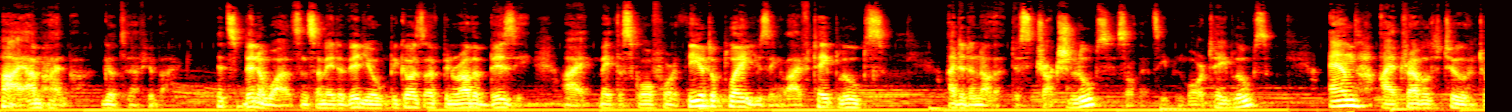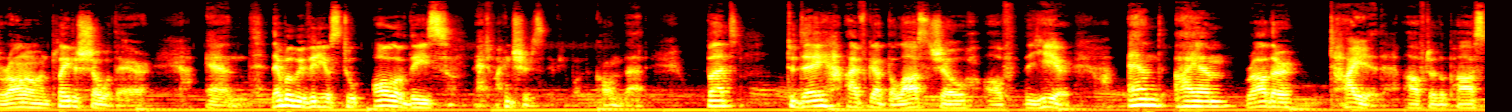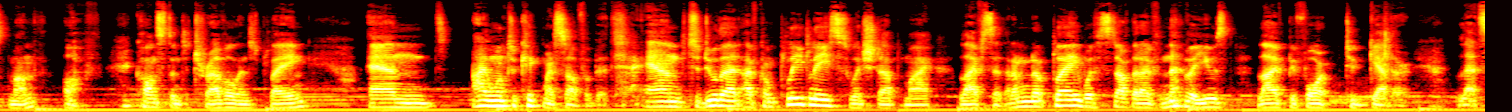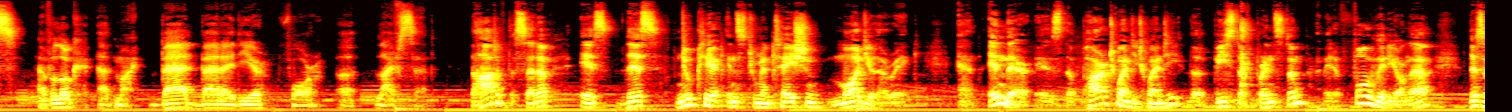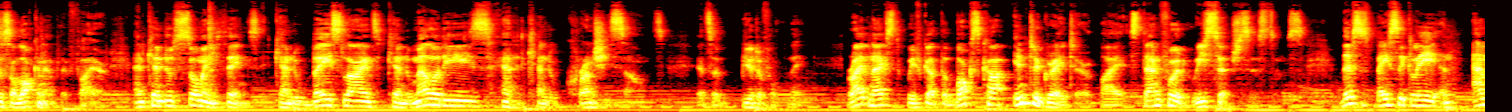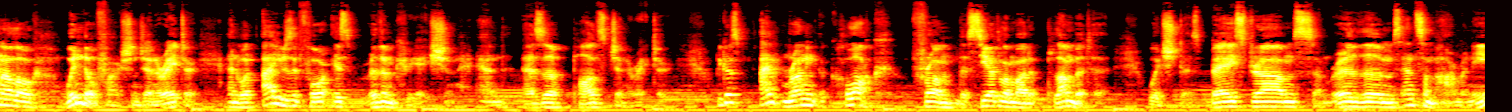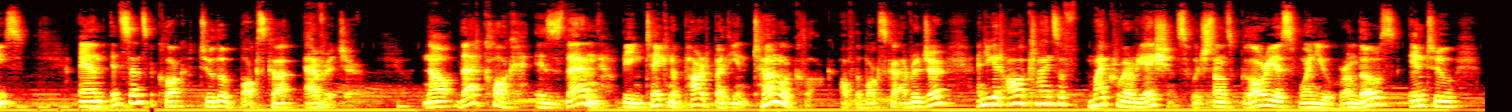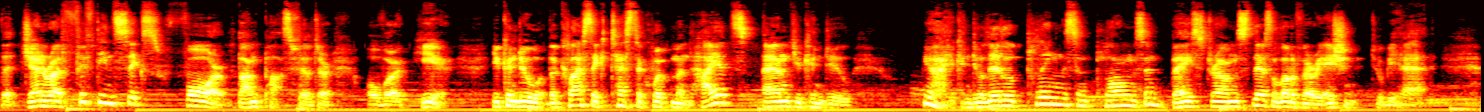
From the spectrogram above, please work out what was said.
Hi, I'm Hainbach. Good to have you back. It's been a while since I made a video because I've been rather busy. I made the score for a theater play using live tape loops. I did another Destruction loops, so that's even more tape loops. And I traveled to Toronto and played a show there. And there will be videos to all of these adventures, if you want to call them that. But today I've got the last show of the year. And I am rather tired after the past month of constant travel and playing. And I want to kick myself a bit. And to do that, I've completely switched up my live set. And I'm gonna play with stuff that I've never used live before together. Let's have a look at my bad, bad idea for a live set. The heart of the setup is this nuclear instrumentation modular rig. And in there is the PAR 2020, the Beast of Princeton. I made a full video on that. This is a lock-in amplifier and can do so many things. It can do bass lines, it can do melodies, and it can do crunchy sounds. It's a beautiful thing. Right next, we've got the Boxcar Integrator by Stanford Research Systems. This is basically an analog window function generator, and what I use it for is rhythm creation and as a pulse generator. Because I'm running a clock from the Seattle Armada Plumbutter, which does bass drums, some rhythms, and some harmonies, and it sends a clock to the Boxcar Averager. Now, that clock is then being taken apart by the internal clock of the Boxcar Averager, and you get all kinds of micro variations, which sounds glorious when you run those into the GenRad 1564 bandpass filter over here. You can do the classic test equipment hi-hats, and you can do yeah, you can do little plings and plongs and bass drums. There's a lot of variation to be had.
